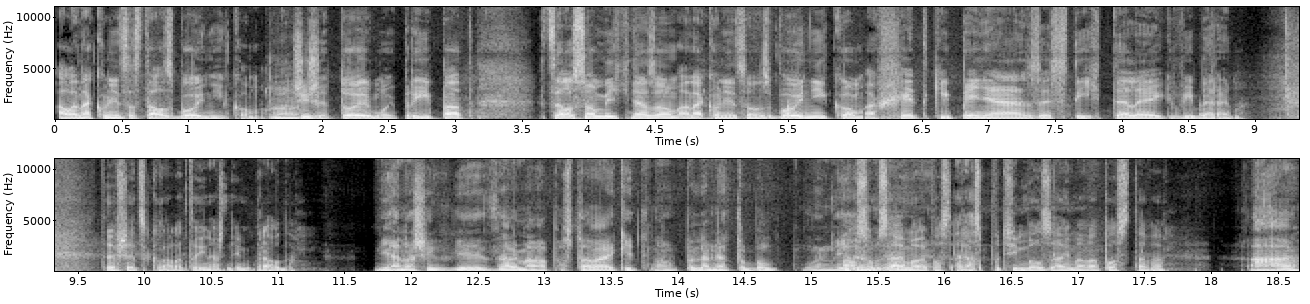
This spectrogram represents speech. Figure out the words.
ale nakoniec sa stal zbojníkom. Aha. Čiže to je môj prípad. Chcel som byť kňazom a nakoniec som zbojníkom a všetky peniaze z tých telek vyberem. To je všetko, ale to ináč nie je pravda. Janošik je zaujímavá postava, aj keď no, podľa mňa to bol len jeden... Mal som zaujímavé postava, Rasputin bol zaujímavá postava. Aha,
